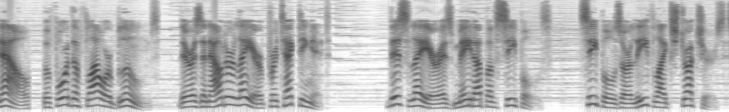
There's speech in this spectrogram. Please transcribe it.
Now, before the flower blooms, there is an outer layer protecting it. This layer is made up of sepals. Sepals are leaf-like structures,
